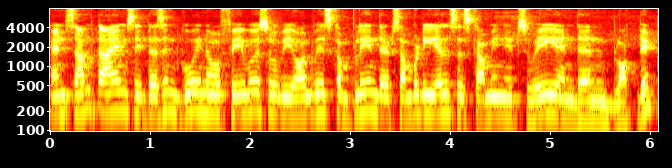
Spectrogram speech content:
And sometimes it doesn't go in our favor, so we always complain that somebody else has come in its way and then blocked it.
